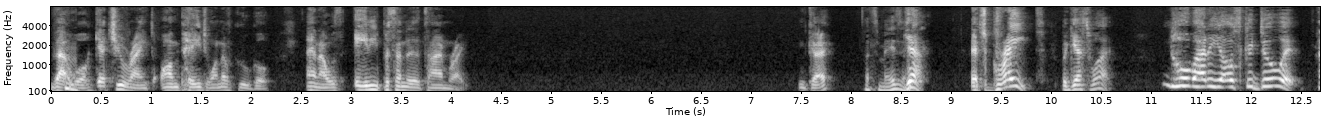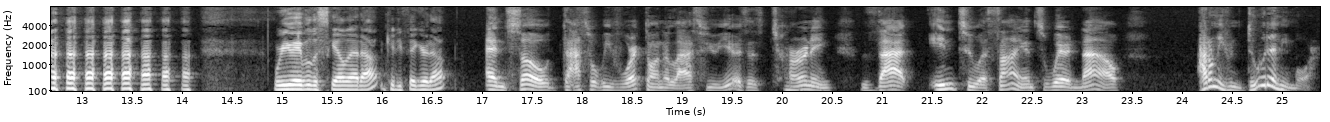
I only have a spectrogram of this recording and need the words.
that hmm. will get you ranked on page one of Google and I was 80% of the time right. Okay. That's amazing. Yeah. It's great. But guess what? Nobody else could do it. Were you able to scale that out? Could you figure it out? And so that's what we've worked on the last few years is turning that into a science where now I don't even do it anymore.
